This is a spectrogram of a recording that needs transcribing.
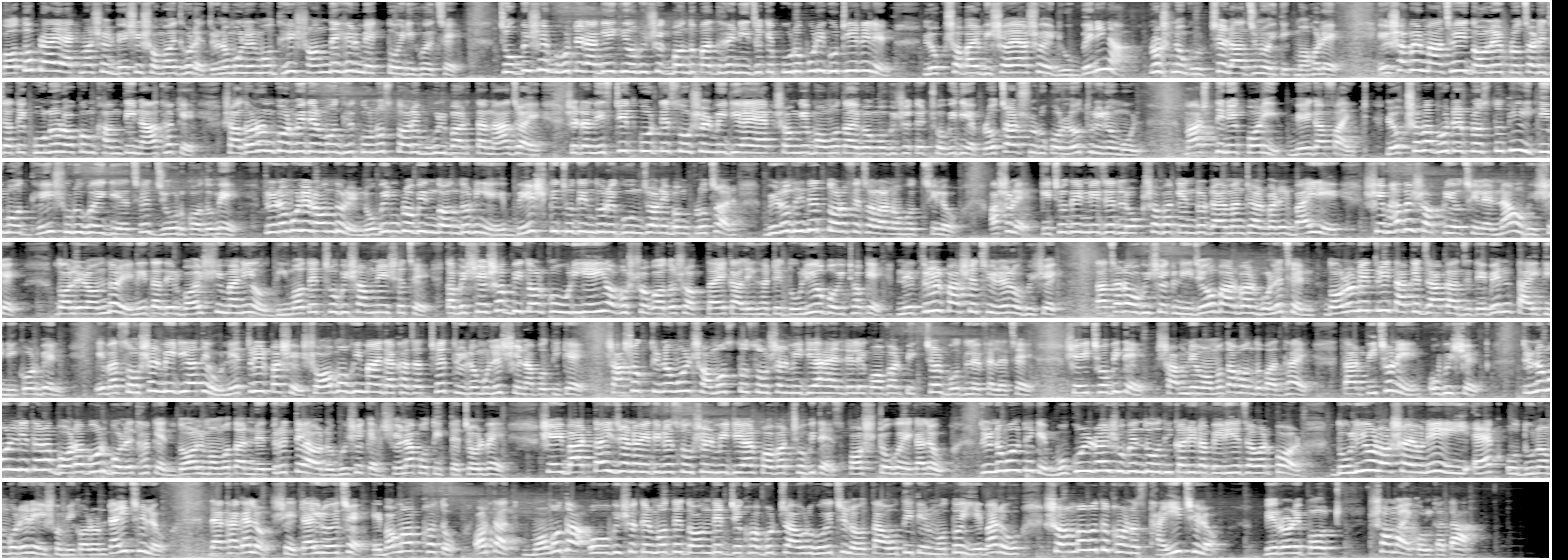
গত প্রায় এক মাসের বেশি সময় ধরে তৃণমূলের মধ্যেই সন্দেহের মেঘ তৈরি হয়েছে। চব্বিশের ভোটের আগেই কি অভিষেক বন্দ্যোপাধ্যায় নিজেকে পুরোপুরি গুটিয়ে নিলেন? লোকসভার বিষয়ে আসয়ে ঢুকবেনই না? প্রশ্ন ঘুরছে রাজনৈতিক মহলে। এসবের মাঝেই দলের প্রচারে যাতে কোনো রকম খামতি না থাকে, সাধারণ কর্মীদের মধ্যে কোনো স্তরে ভুল বার্তা না যায়, সেটা নিশ্চিত করতে সোশ্যাল মিডিয়ায় একসঙ্গে মমতা এবং অভিষেকের ছবি দিয়ে প্রচার শুরু করল তৃণমূল। মাস তিনেক পরই মেগা ফাইট। লোকসভা ভোটের প্রস্তুতি ইতিমধ্যেই শুরু হয়ে গিয়েছে জোর কদমে। তৃণমূলের অন্দরে নবীন প্রবীণ দ্বন্দ্ব নিয়ে বেশ কিছুদিন ধরে গুঞ্জন এবং প্রচার বিরোধীদের তরফে চালানো হচ্ছিল। আসলে কিছুদিন নিজের লোকসভা কেন্দ্র ডায়মন্ড হারবারের বাইরে সেভাবে সক্রিয় ছিলেন না অভিষেক। দলের অন্দরে নেতাদের বয়স সীমা নিয়েও দ্বিমতের ছবি সামনে এসেছে। তবে সেসব বিতর্ক উড়িয়েই অবশ্য গত সপ্তাহে কালীঘাটে দলীয় বৈঠকে নেত্রীর পাশে ছিলেন অভিষেক। তাছাড়া অভিষেক নিজেও বারবার বলেছেন দলনেত্রী তাকে যা কাজ দেবেন তাই তিনি করবেন। এবার সোশ্যাল মিডিয়াতেও নেত্রীর পাশে স্বমহিমায় দেখা যাচ্ছে তৃণমূলের সেনাপতিকে। শাসক তৃণমূল সমস্ত সোশ্যাল মিডিয়া হ্যান্ডেলে কভার পিকচার বদলে ফেলেছে। সেই ছবিতে সামনে মমতা বন্দ্যোপাধ্যায়, তার পিছনে অভিষেক। তৃণমূল নেতারা বরাবর বলে থাকেন, দল মমতার নেতৃত্বে আর অভিষেকের সেনাপতিত্বে চলবে। সেই বার্তাই যেন এদিনের সোশ্যাল মিডিয়ার কভার ছবিতে স্পষ্ট হয়ে গেল। তৃণমূল থেকে মুকুল রায় শুভেন্দু অধিকারীরা বেরিয়ে যাওয়ার পর দলীয় রসায়নে এই এক ও দু নম্বরের এই সমীকরণটাই ছিল। দেখা গেল সেটাই রয়েছে এবং অক্ষত। অর্থাৎ মমতা ও অভিষেকের মধ্যে দ্বন্দ্বের যে খবর চাউর হয়েছিল তা অতীতের মতোই এবারও সম্ভবত ক্ষণস্থায়ী ছিল। ব্যুরো রিপোর্ট, সময় কলকাতা।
